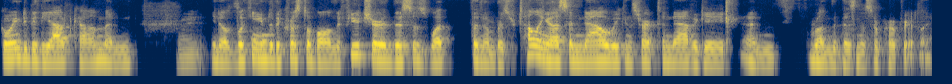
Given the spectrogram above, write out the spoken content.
going to be the outcome. And Right. you know, looking into the crystal ball in the future, this is what the numbers are telling us, and now we can start to navigate and run the business appropriately.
